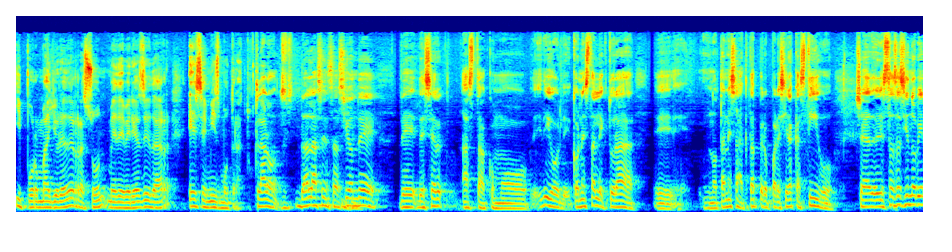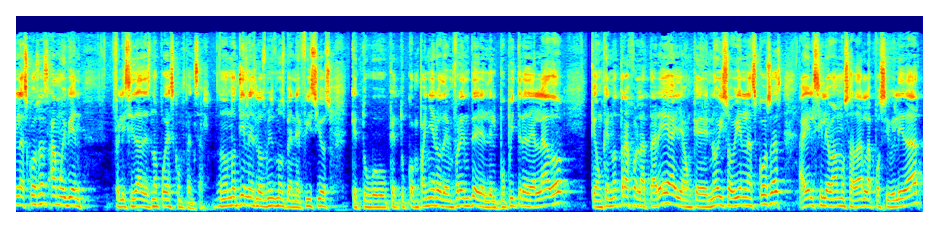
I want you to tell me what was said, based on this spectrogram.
y por mayoría de razón me deberías de dar ese mismo trato. Claro, da la sensación de de, ser hasta como, digo, con esta lectura eh, no tan exacta, pero pareciera castigo. O sea, estás haciendo bien las cosas, ah, muy bien, felicidades, no puedes compensar. No, no tienes los mismos beneficios que tu, que tu compañero de enfrente, el del pupitre de al lado, que aunque no trajo la tarea y aunque no hizo bien las cosas, a él sí le vamos a dar la posibilidad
